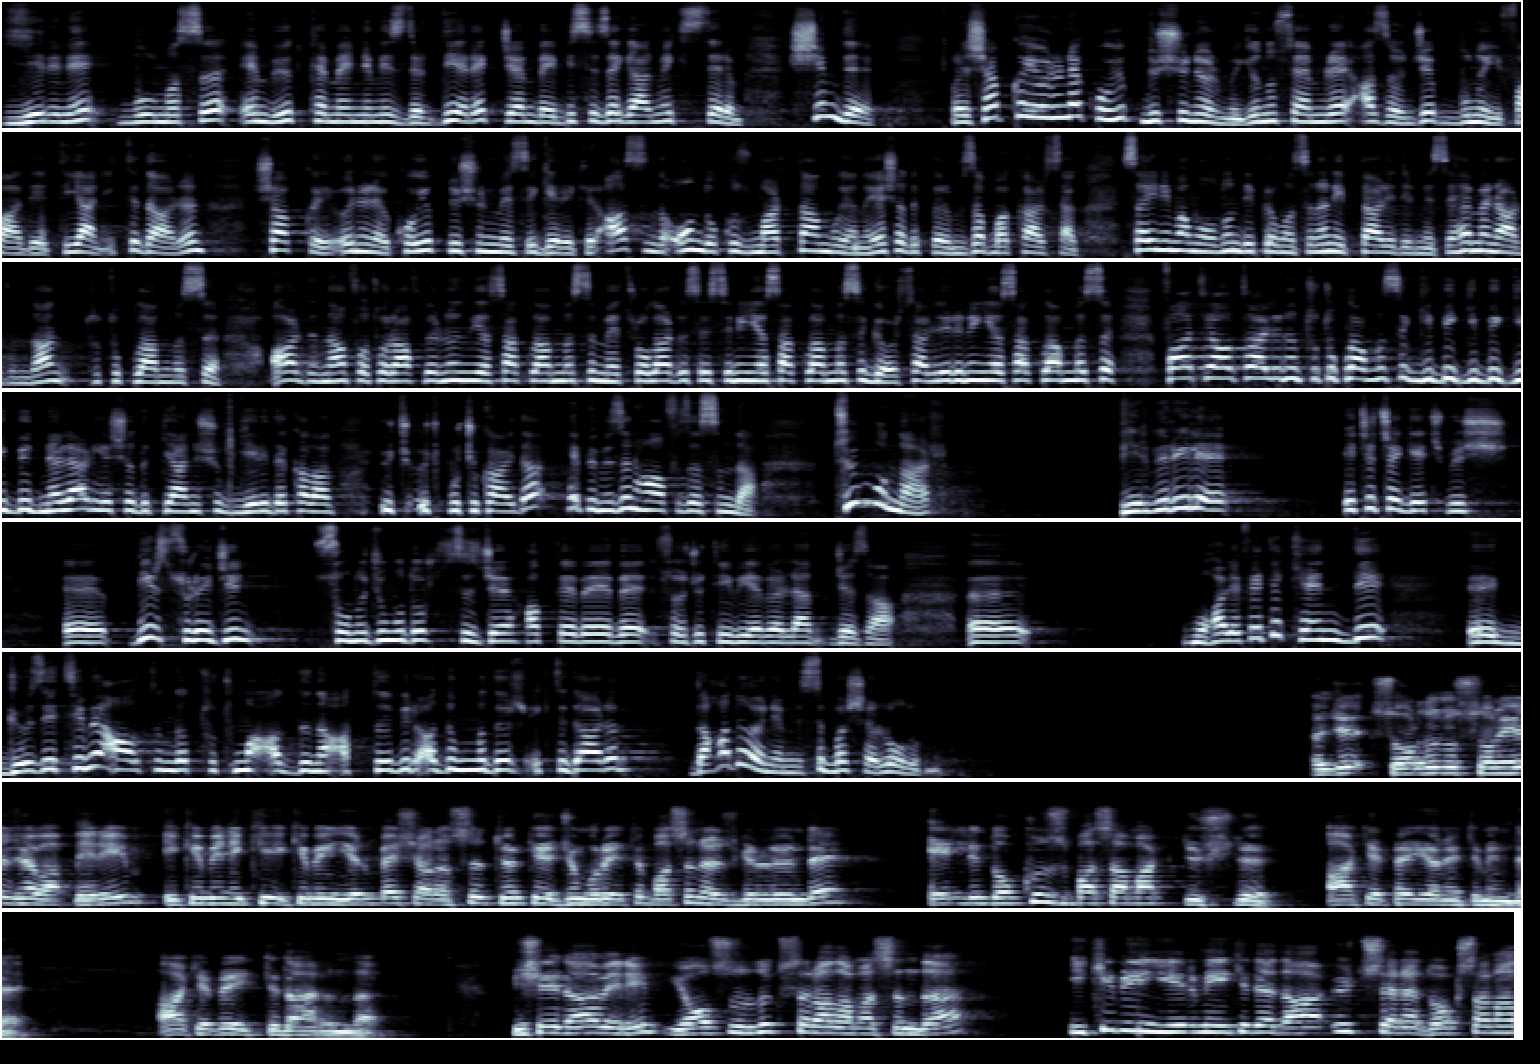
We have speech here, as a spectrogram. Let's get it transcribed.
yerini bulması en büyük temennimizdir diyerek Cem Bey bir size gelmek isterim. Şimdi şapkayı önüne koyup düşünür mü? Yunus Emre az önce bunu ifade etti. Yani iktidarın şapkayı önüne koyup düşünmesi gerekir. Aslında 19 Mart'tan bu yana yaşadıklarımıza bakarsak Sayın İmamoğlu'nun diplomasının iptal edilmesi, hemen ardından tutuklanması, ardından fotoğraflarının yasaklanması, metrolarda sesinin yasaklanması, görsellerinin yasaklanması, Fatih Altaylı'nın tutuklanması gibi gibi gibi neler yaşadık yani şu geride kalan 3-3,5 ayda hepimizin hafızasında. Tüm bunlar birbiriyle iç içe geçmiş e, bir sürecin sonucu mudur sizce Halk TV'ye ve Sözcü TV'ye verilen ceza? E, muhalefeti kendi e, gözetimi altında tutma adına attığı bir adım mıdır iktidarın? Daha da önemlisi başarılı olur mu? Önce sorduğunuz soruya cevap vereyim. 2002-2025 arası Türkiye Cumhuriyeti basın özgürlüğünde 59 basamak düştü AKP yönetiminde. AKP iktidarında. Bir şey daha vereyim. Yolsuzluk sıralamasında 2022'de daha 3 sene 96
